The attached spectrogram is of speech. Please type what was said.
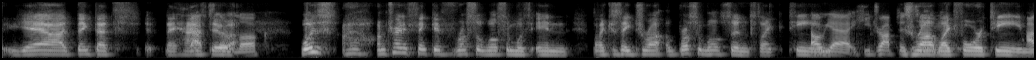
yeah, I think that's they have That's to. look. Was uh, I'm trying to think if Russell Wilson was in like because they dropped Russell Wilson's like team. Oh yeah, he dropped his dropped team. like four teams. I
